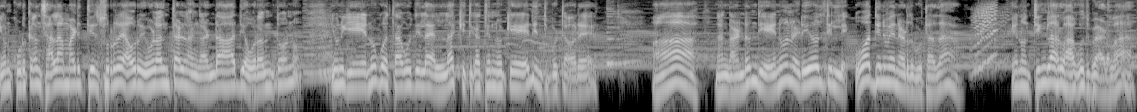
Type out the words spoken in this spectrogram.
ಇವ್ನು ಕುಡ್ಕೊಂಡು ಸಾಲ ಮಾಡಿ ತೀರ್ಸ್ರೆ ಅವರು ಇವಳಂತಾಳೆ ನಂಗೆ ಗಂಡ ಆದಿ ಅವ್ರಂತೋನು ಏನೂ ಗೊತ್ತಾಗೋದಿಲ್ಲ, ಎಲ್ಲ ಕಿತ್ಕ ತಿನ್ನೋಕೆ ನಿಂತ್ಬಿಟ್ಟವ್ರೆ. ಆ, ನಂಗೆ ಗಂಡಂದು ಏನೂ ನಡೆಯೋಲ್ತಿಲ್ಲಿ. ದಿನವೇ ನಡೆದು ಬಿಟ್ಟದ ಏನೊಂದು ತಿಂಗಳಾರು ಆಗೋದು ಬೇಡವಾ?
